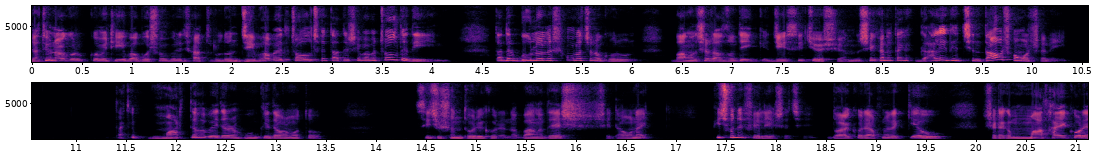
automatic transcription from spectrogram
জাতীয় নাগরিক কমিটি বা বৈষম্যবিরোধী ছাত্র আন্দোলন যেভাবে চলছে, তাদের সেভাবে চলতে দিন। তাদের ভুল হলে সমালোচনা করুন। বাংলাদেশের রাজনৈতিক যে সিচুয়েশন সেখানে তাকে গালি দিচ্ছেন, তাও সমস্যা নেই। তাকে মারতে হবে, এই ধরনের হুমকি দেওয়ার মতো সিচুয়েশন তৈরি করে না। বাংলাদেশ সেটা অনেক পিছনে ফেলে এসেছে। দয়া করে আপনারা কেউ সেটাকে মাথায় করে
